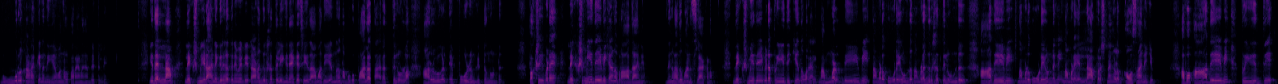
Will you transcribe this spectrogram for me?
നൂറുകണക്കിന് നിയമങ്ങൾ പറയണ കണ്ടിട്ടില്ലേ? ഇതെല്ലാം ലക്ഷ്മിയുടെ അനുഗ്രഹത്തിന് വേണ്ടിയിട്ടാണ് ഗൃഹത്തിൽ ഇങ്ങനെയൊക്കെ ചെയ്താൽ മതി എന്ന് നമുക്ക് പല തരത്തിലുള്ള അറിവുകൾ എപ്പോഴും കിട്ടുന്നുണ്ട്. പക്ഷേ ഇവിടെ ലക്ഷ്മി ദേവിക്കാണ് പ്രാധാന്യം. നിങ്ങളത് മനസ്സിലാക്കണം. ലക്ഷ്മി ദേവിയുടെ പ്രീതിക്ക് എന്ന് പറഞ്ഞാൽ നമ്മൾ ദേവി നമ്മുടെ കൂടെയുണ്ട് നമ്മുടെ ഗൃഹത്തിലുണ്ട് ആ ദേവി നമ്മുടെ കൂടെയുണ്ടെങ്കിൽ നമ്മുടെ എല്ലാ പ്രശ്നങ്ങളും അവസാനിക്കും. അപ്പോൾ ആ ദേവി പ്രീതി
